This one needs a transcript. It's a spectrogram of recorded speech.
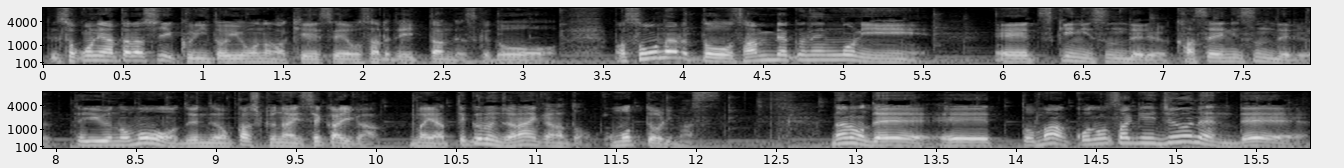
で、そこに新しい国というものが形成をされていったんですけど、まあ、そうなると300年後に、えー、月に住んでる、火星に住んでるっていうのも全然おかしくない世界が、まあ、やってくるんじゃないかなと思っております。なので、えー、っと、まあ、この先10年で、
